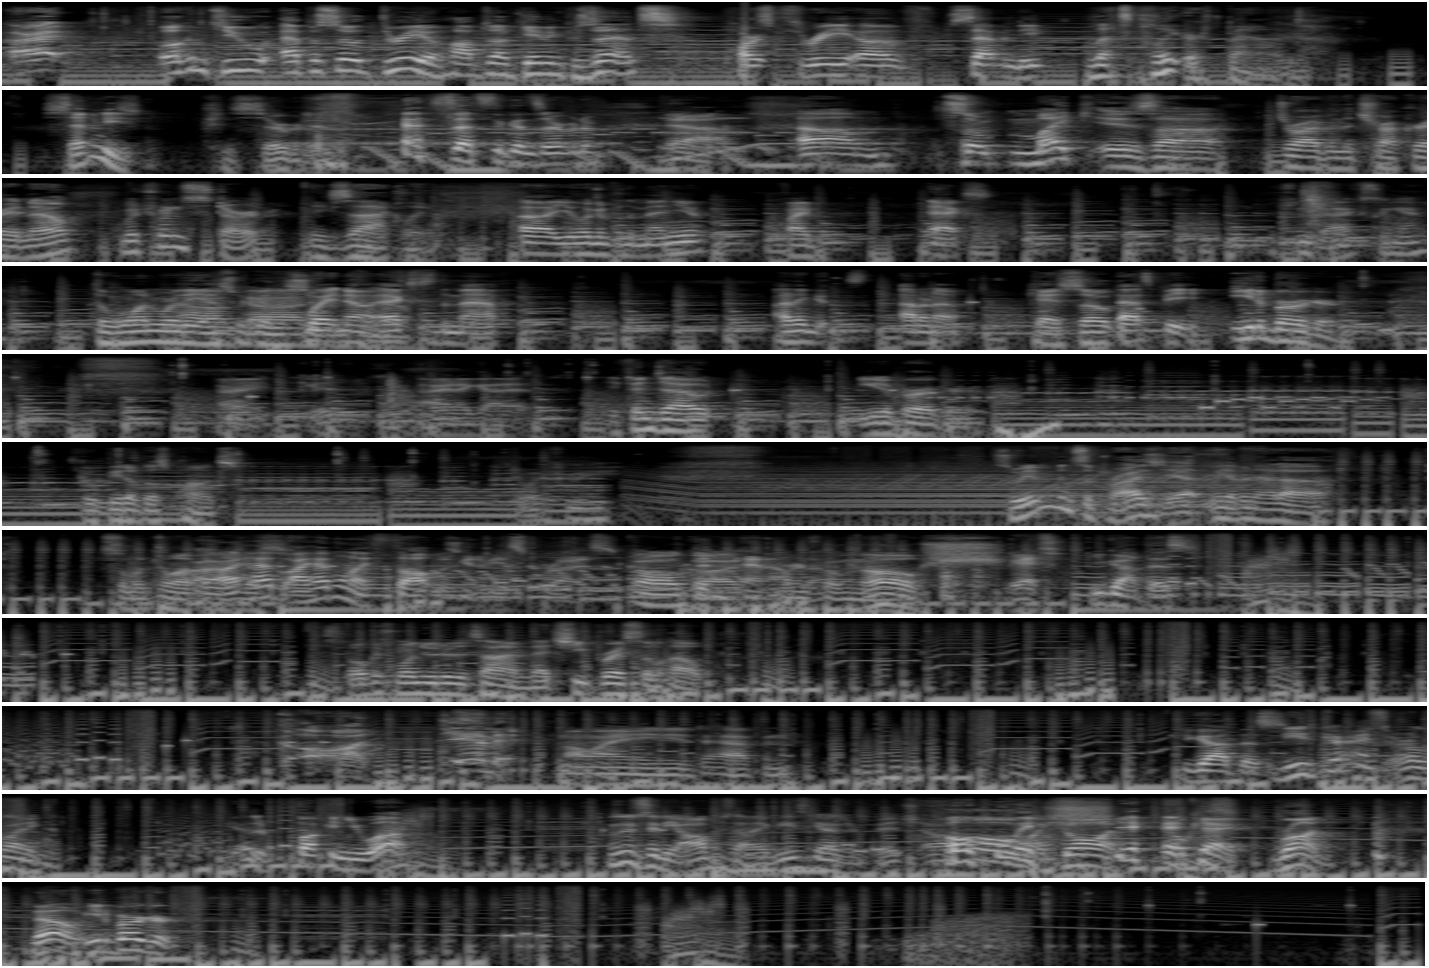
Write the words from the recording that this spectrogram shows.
All right, welcome to episode three of Hopped Up Gaming Presents. Part three of 70. Let's play Earthbound. 70s conservative. That's the conservative. Yeah. Um, So Mike is uh driving the truck right now. Which one's start? Exactly. uh, you looking for the menu? If I X. which one's X again? The one where the Oh, S would be. God. the Wait, no, super X is the map. I think it's. I don't know. Okay, so That's B. eat a burger. If in doubt, eat a burger. Go beat up those punks. Get away from me. So we haven't been surprised yet. We haven't had a someone come up. I had. I had one I thought was gonna be a surprise. Oh Didn't god, pan out, though. Oh shit! You got this. Just focus one dude at a time. That cheap bracelet will help. God damn it! Not what I needed to happen. You got this. These guys are like. You guys are fucking you up. I was gonna say the opposite. Like these guys are bitch. Oh Holy oh my god! shit. Okay, run. No, eat a burger.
